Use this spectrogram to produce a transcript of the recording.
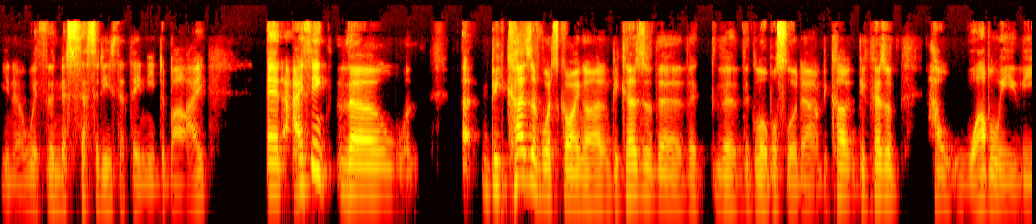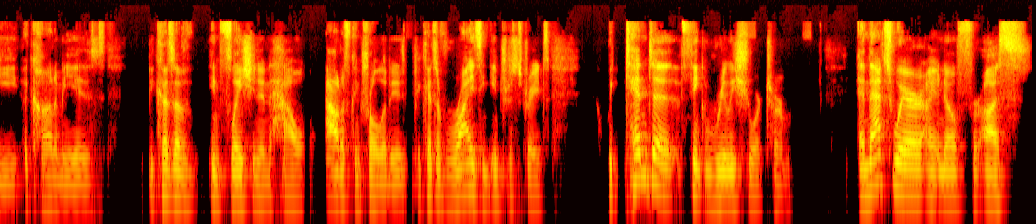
you know with the necessities that they need to buy and i think the uh, because of what's going on because of the, the the the global slowdown because because of how wobbly the economy is because of inflation and how out of control it is because of rising interest rates we tend to think really short term. And that's where I know for us,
